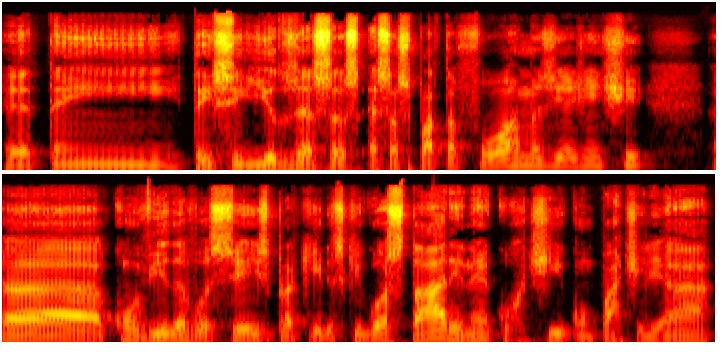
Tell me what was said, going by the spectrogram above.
é, tem, tem seguido essas, essas plataformas e a gente uh, convida vocês para aqueles que gostarem, né? Curtir, compartilhar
